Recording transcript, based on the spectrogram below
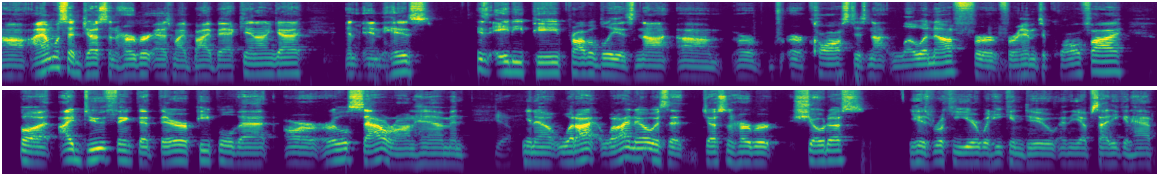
Uh, I almost had Justin Herbert as my buy back in on guy, and and his his ADP probably is not um, or or cost is not low enough for Mhm. for him to qualify. But I do think that there are people that are, are a little sour on him, and Yeah. you know what I what I know is that Justin Herbert showed us his rookie year what he can do and the upside he can have.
